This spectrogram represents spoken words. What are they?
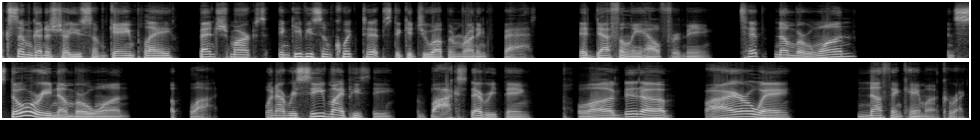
Next, I'm going to show you some gameplay, benchmarks, and give you some quick tips to get you up and running fast. It definitely helped for me. Tip number one and story number one apply. When I received my PC, unboxed everything, plugged it up, fire away, nothing came on correct.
